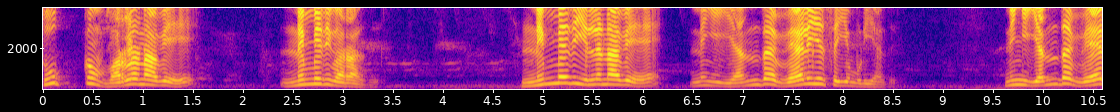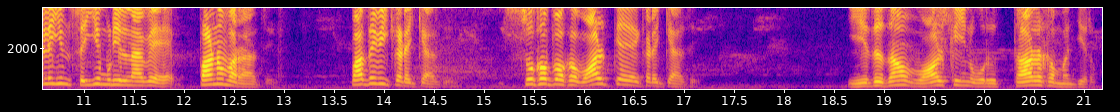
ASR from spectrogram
தூக்கம் வரலனாவே நிம்மதி வராது. நிம்மதி இல்லைனாவே நீங்கள் எந்த வேலையும் செய்ய முடியாது. நீங்கள் எந்த வேலையும் செய்ய முடியலனாவே பணம் வராது. பதவி கிடைக்காது. சுகபோக வாழ்க்கை கிடைக்காது. இதுதான் வாழ்க்கையின் ஒரு தாரக மந்திரம்.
